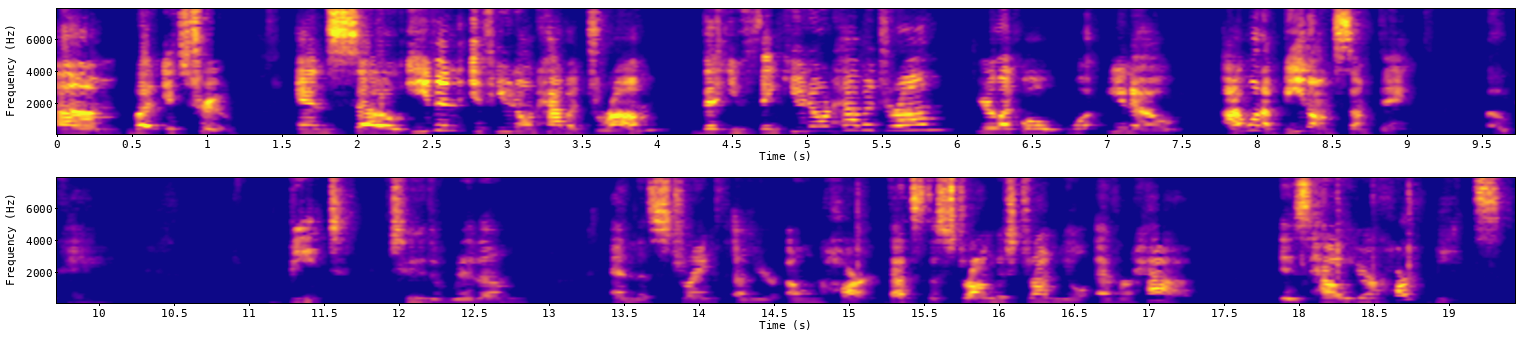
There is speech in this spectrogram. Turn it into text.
um, but it's true. And so even if you don't have a drum that you think you don't have a drum, you're like, well, what you know, I want to beat on something. Okay, beat to the rhythm and the strength of your own heart. That's the strongest drum you'll ever have, is how your heart beats.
